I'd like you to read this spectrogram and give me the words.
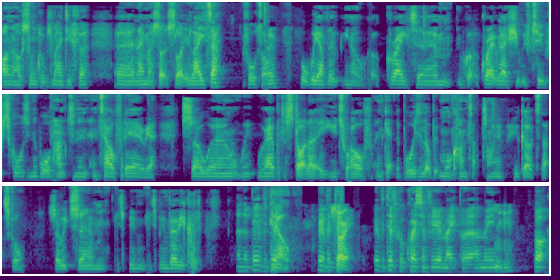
I know some clubs may differ, uh, and they might start slightly later full time. But we have the you know a great um, we've got a great relationship with two schools in the Wolverhampton and, and Telford area. So uh, we we're able to start that at U twelve and get the boys a little bit more contact time who go to that school. So it's um it's been it's been very good. And a bit of a, diff- No. bit of a Sorry. Bit of a difficult question for you, mate. But I mean, Mhm. but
